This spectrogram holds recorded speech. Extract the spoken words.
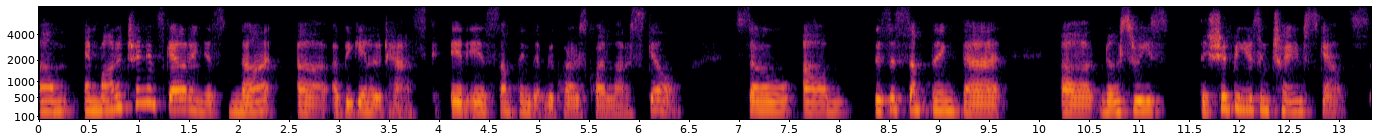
Um, and monitoring and scouting is not uh, a beginner task. It is something that requires quite a lot of skill. So um, this is something that uh, nurseries, they should be using trained scouts,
